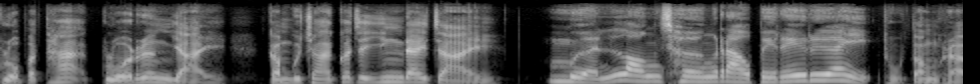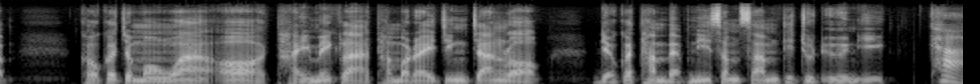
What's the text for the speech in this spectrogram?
กลัวปะทะ กลัวเรื่องใหญ่ กัมพูชาก็จะยิ่งได้ใจ เหมือนลองเชิงเราไปเรื่อยถูกต้องครับ เขาก็จะมองว่าอ้อไทยไม่กล้าทำอะไรจริงจังหรอก เดี๋ยวก็ทำแบบนี้ซ้ำๆที่จุดอื่นอีกๆ ค่ะ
